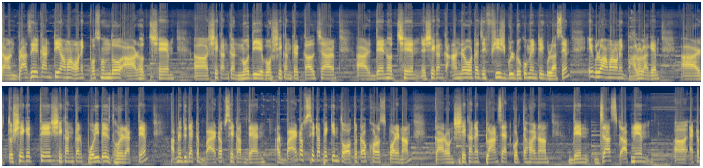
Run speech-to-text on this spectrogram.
কারণ ব্রাজিল কান্ট্রি আমার অনেক পছন্দ আর হচ্ছে সেখানকার নদী এবং সেখানকার কালচার আর দেন হচ্ছে সেখানকার আন্ডার ওয়াটার যে ফিশগুলো ডকুমেন্টারিগুলো আছে, এগুলো আমার অনেক ভালো লাগে। আর তো সেক্ষেত্রে সেখানকার পরিবেশ ধরে রাখতে আপনি যদি একটা বায়োটপ সেট দেন, আর বায়োটপ সেট কিন্তু অতটাও খরচ পড়ে না। কারণ সেখানে প্লান্টস অ্যাড করতে হয় না। দেন জাস্ট আপনি একটা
